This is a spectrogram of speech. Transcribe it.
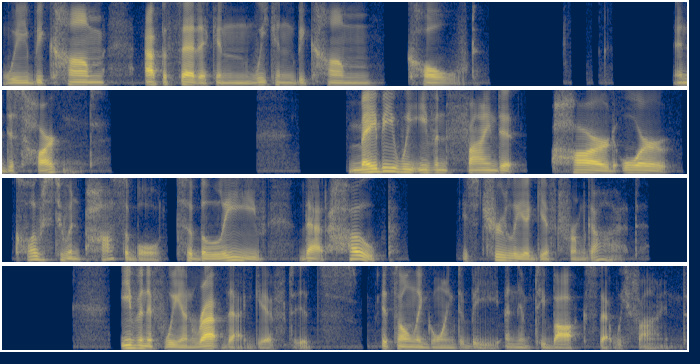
We become apathetic and we can become cold and disheartened. Maybe we even find it hard or close to impossible to believe that hope is truly a gift from God. Even if we unwrap that gift, it's, it's only going to be an empty box that we find.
